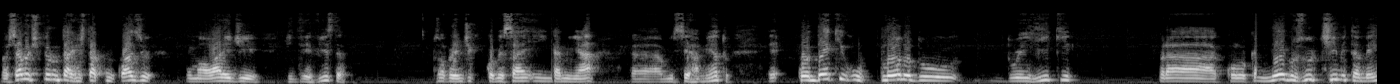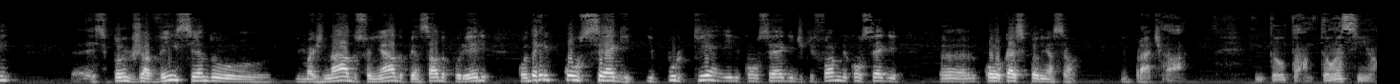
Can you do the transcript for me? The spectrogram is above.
Mas só eu te perguntar, a gente está com quase uma hora de, de entrevista, só para a gente começar a encaminhar uh, o encerramento. É, quando é que o plano do, do Henrique para colocar negros no time também, é, esse plano que já vem sendo imaginado, sonhado, pensado por ele, quando é que ele consegue e por que ele consegue, de que forma ele consegue uh, colocar esse plano em ação, em prática? Tá. Então tá. Então é assim, ó.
